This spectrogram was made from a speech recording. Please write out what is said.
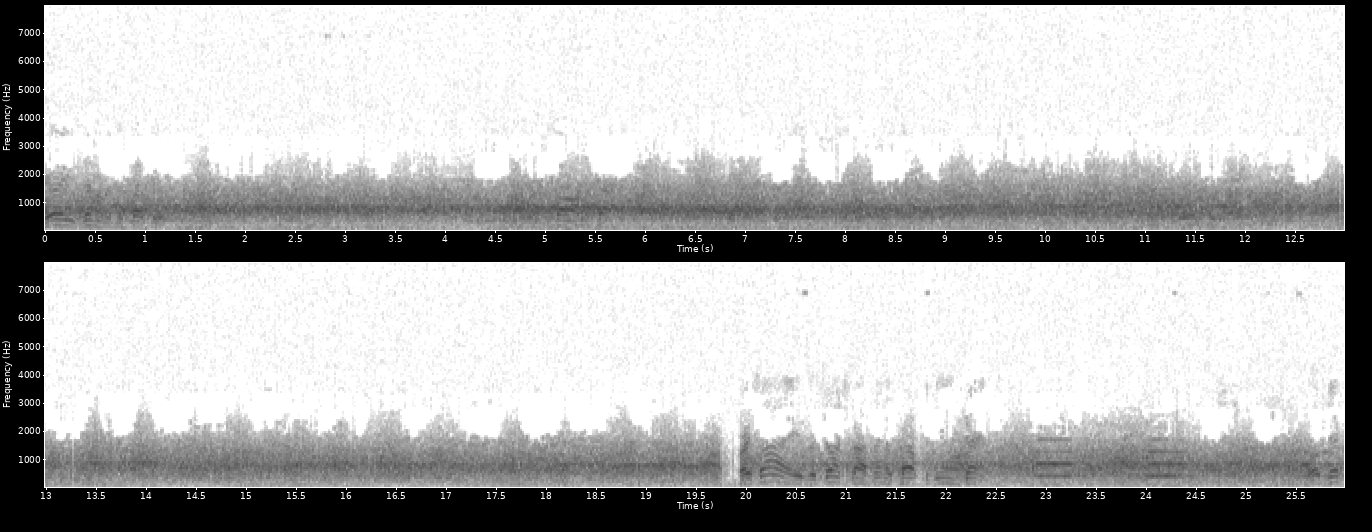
Jerry Zimmerman, the catcher. The shortstop, in to talk to Dean Chance. Well, Dick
